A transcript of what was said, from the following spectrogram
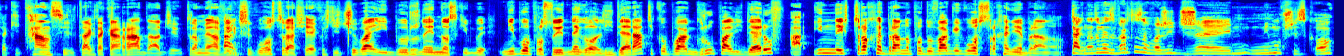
taki council, tak? Taka rada, gdzie, która miała Tak. większy głos, która się jakoś liczyła i były różne jednostki. By, nie było po prostu jednego lidera, tylko była grupa liderów, a innych trochę brano pod uwagę, głos trochę nie brano. Tak, natomiast warto zauważyć, że mimo wszystko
